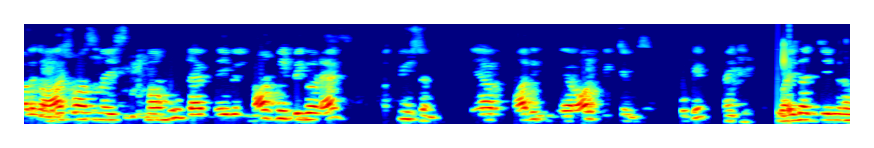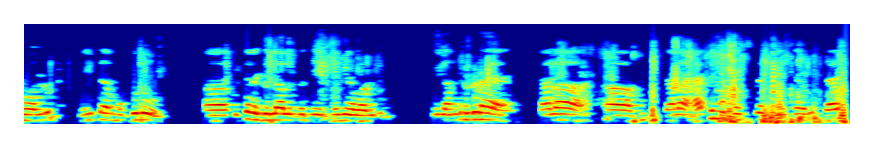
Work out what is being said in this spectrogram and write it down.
వాళ్ళకి ఆశ్వాసన ఇస్తున్నాము that they will not be regarded as accused they are all they are all victims okay thank you Vizag చెందిన వాళ్ళు మిగతా ముగ్గురు ఆ, ఇతర జిల్లాలకు చెందిన వాళ్ళు వీళ్ళందరూ కూడా చాలా చాలా హ్యాపీనెస్ ఎక్స్ప్రెస్ చేశారు. దాట్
